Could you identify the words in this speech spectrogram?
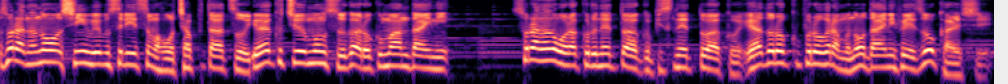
ソラナの新 Web3 スマホチャプター2予約注文数が6万台に。ソラナのオラクルネットワーク、ピスネットワーク、エアドロックプログラムの第2フェーズを開始。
